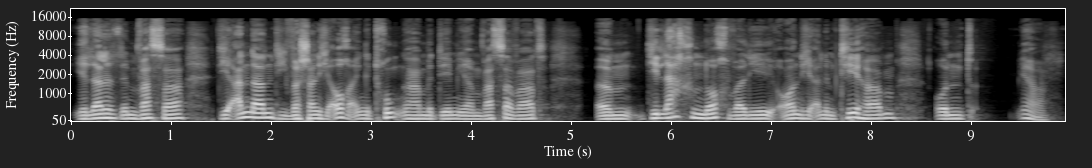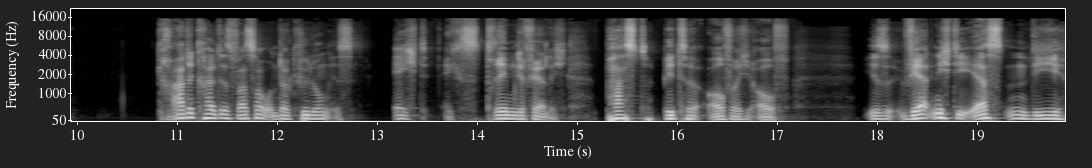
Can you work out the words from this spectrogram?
Ihr landet im Wasser. Die anderen, die wahrscheinlich auch einen getrunken haben, mit dem ihr am Wasser wart, ähm, die lachen noch, weil die ordentlich an dem Tee haben. Und ja, gerade kaltes Wasser unter Kühlung ist echt extrem gefährlich. Passt bitte auf euch auf. Ihr werdet nicht die Ersten, die,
